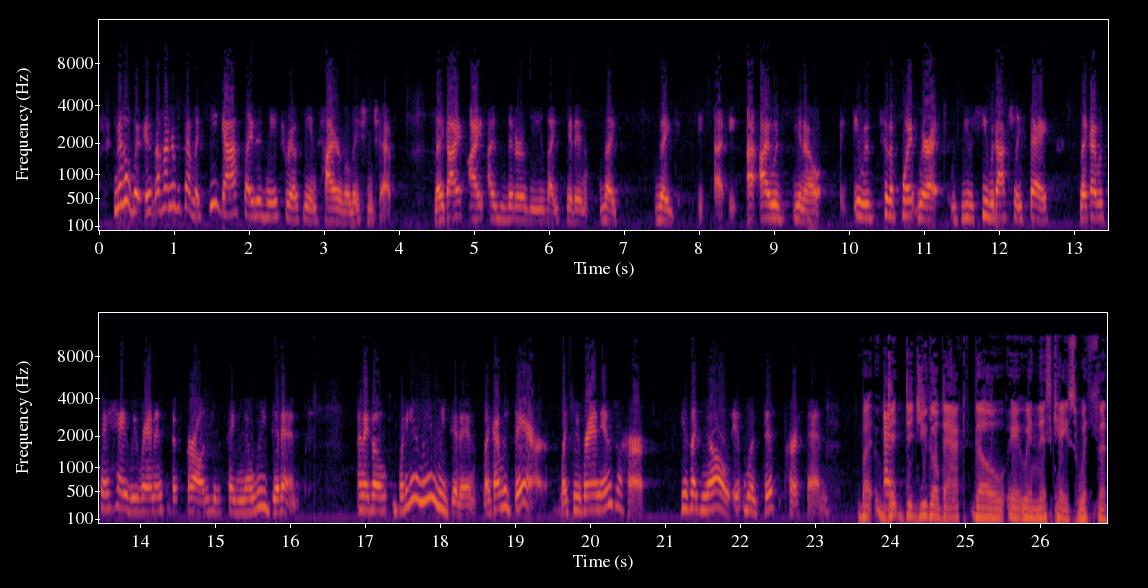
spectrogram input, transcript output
no, but it's 100%. Like, he gaslighted me throughout the entire relationship. Like, I, I, I literally, like, didn't, like, like, I, I would, you know, it was to the point where I, he would actually say, like, I would say, hey, we ran into this girl, and he would say, no, we didn't. And I go, what do you mean we didn't? Like, I was there. Like, we ran into her. He's like, no, it was this person. But and, did, did you go back though in this case with the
